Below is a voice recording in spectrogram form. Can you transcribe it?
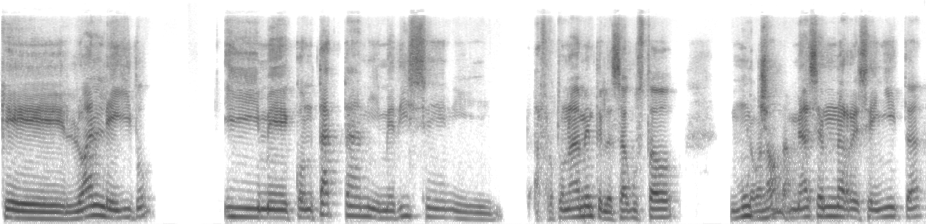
que lo han leído y me contactan y me dicen y afortunadamente les ha gustado mucho, me hacen una reseñita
